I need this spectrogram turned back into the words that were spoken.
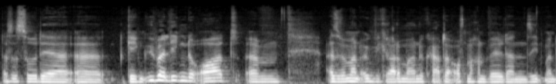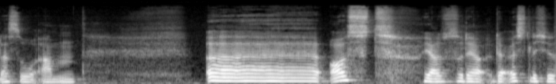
Das ist so der äh, gegenüberliegende Ort. Ähm, also wenn man irgendwie gerade mal eine Karte aufmachen will, dann sieht man das so am äh, Ost, ja, das ist so der, der östliche,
